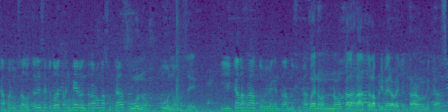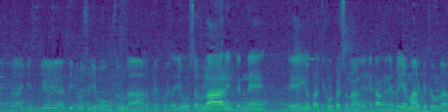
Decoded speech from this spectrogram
Caperuza. Usted dice que dos extranjeros entraron a su casa. Uno, Uno. sí. Y cada rato viven entrando en su casa. Bueno, no cada rato, es la primera vez que entraron en mi casa. Mira, ¿y ¿Qué, qué artículo se llevó? ¿Un celular o qué fue? Se llevó celular, internet eh, y otros artículos personales que estaban en el ¿Qué vehículo. marca el celular?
